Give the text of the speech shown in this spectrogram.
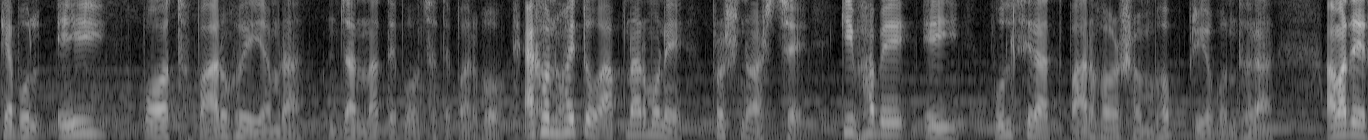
কেবল এই পথ পার হয়েই আমরা জান্নাতে পৌঁছাতে পারব। এখন হয়তো আপনার মনে প্রশ্ন আসছে, কীভাবে এই পুলসিরাত পার হওয়া সম্ভব প্রিয় বন্ধুরা? আমাদের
